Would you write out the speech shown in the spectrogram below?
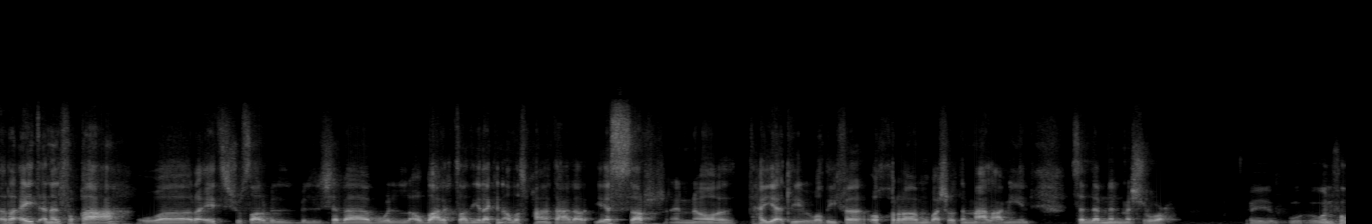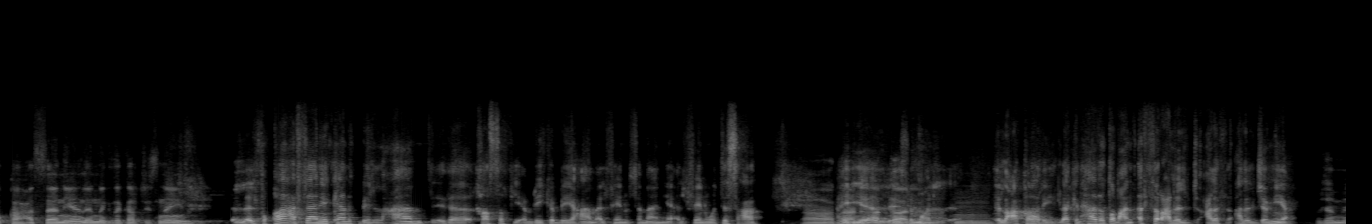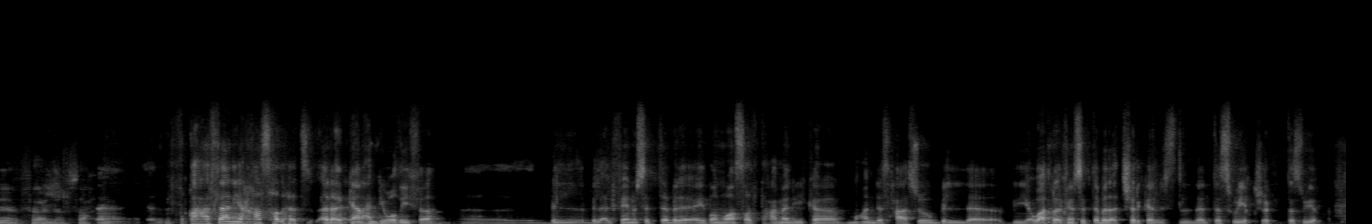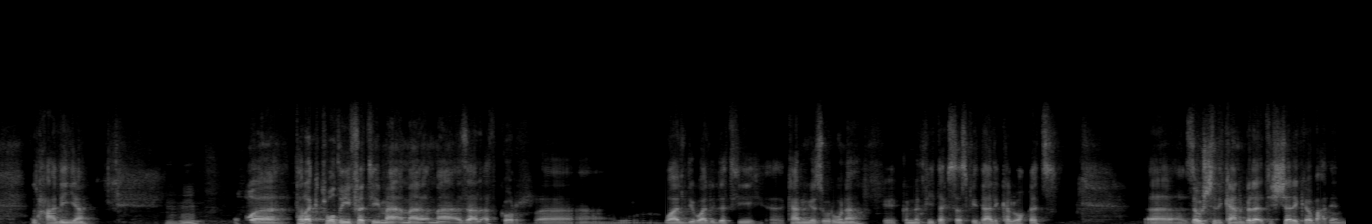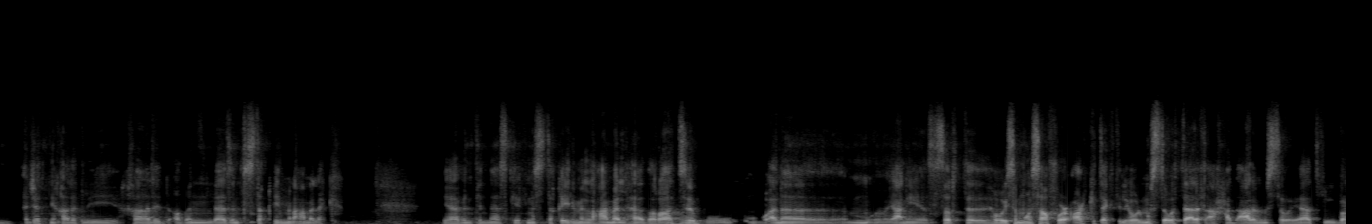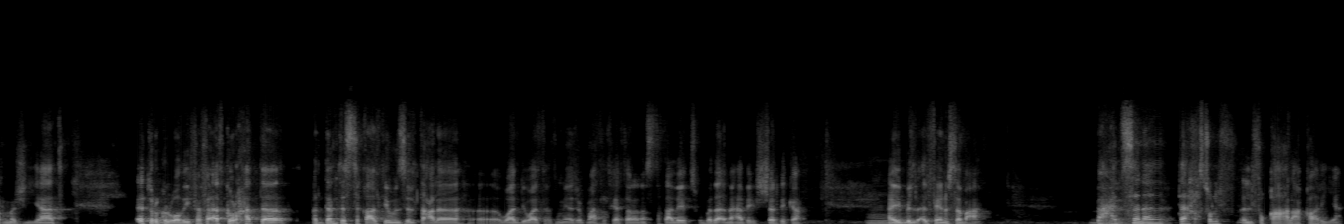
فرأيت أنا الفقاعة ورأيت شو صار بال- بالشباب والأوضاع الاقتصادية لكن الله سبحانه وتعالى يسر أنه تهيأت لي وظيفة أخرى مباشرة مع العميل سلمنا المشروع. طيب و- والفقاعة الثانية لأنك ذكرت اثنين؟ الفقاعة الثانية كانت بالعام إذا خاصة في أمريكا بعام 2008 2009 آه هي اللي. يسموها. العقاري. لكن هذا طبعا أثر على على على الجميع. جميع فعلا صح. الفقاعة الثانية حصلت أنا كان عندي وظيفة آه، بال بال 2006 بدأ أيضا واصلت عملي كمهندس حاسوب بال- بأواخر 2006 بدأت شركة للتسويق شركة التسويق الحالية. مهم. وتركت وظيفتي ما ما ما أزال أذكر آه، والدي والدتي كانوا يزورونا كنا في تكساس في ذلك الوقت. آه، زوجتي كانت بدأت الشركة وبعدين أجتني قالت لي خالد أظن لازم تستقيل من عملك. يا بنت الناس كيف نستقيل من العمل هذا راتب و- وأنا يعني صرت هو يسموه software architect اللي هو المستوى الثالث أحد أعلى المستويات في البرمجيات. اترك الوظيفة. فأذكر حتى قدمت استقالتي ونزلت على والدي ووالدتي قلت لهم يا جماعة الخير ترى أنا استقاليت وبدأنا هذه الشركة. مم. هي بال 2007 بعد نعم. سنة تحصل الفقاعة العقارية.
